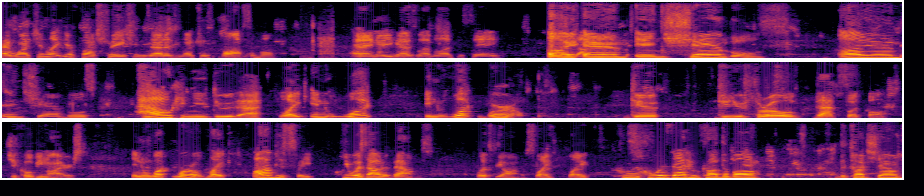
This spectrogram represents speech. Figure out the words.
I want you to let your frustrations out as much as possible. And I know you guys will have a lot to say. I am in shambles. I am in shambles. How can you do that? Like in what in what world do do you throw that football, Jakobi Meyers? In what world? Like obviously he was out of bounds. Let's be honest. Like like who who was that who caught the ball? The touchdown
